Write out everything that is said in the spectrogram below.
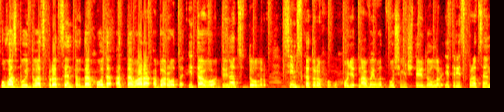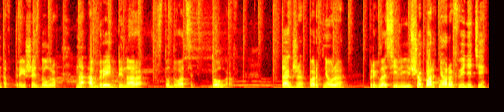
у вас будет 20% дохода от товарооборота. Итого 12 долларов, 70 которых уходит на вывод 8,4 доллара и 30% 3,6 долларов на апгрейд бинара 120 долларов. Также партнеры пригласили еще партнеров, видите,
